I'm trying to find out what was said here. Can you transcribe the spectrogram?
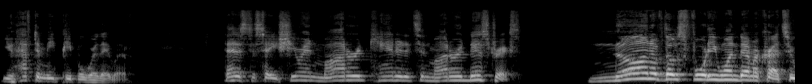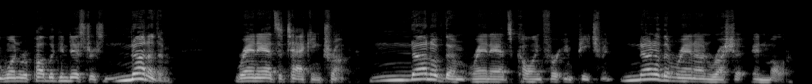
you have to meet people where they live. That is to say, she ran moderate candidates in moderate districts. None of those 41 Democrats who won Republican districts, none of them ran ads attacking Trump. None of them ran ads calling for impeachment. None of them ran on Russia and Mueller.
